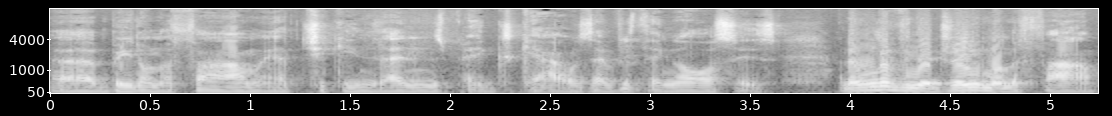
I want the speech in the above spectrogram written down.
Uh, being on a farm, I had chickens, hens, pigs, cows, everything, horses, and I was living a dream on the farm.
